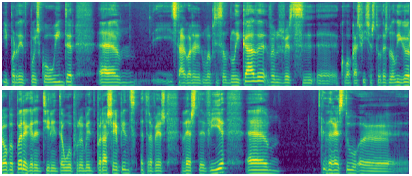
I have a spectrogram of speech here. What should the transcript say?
e perder depois com o Inter. Um, e está agora numa posição delicada. Vamos ver se uh, coloca as fichas todas na Liga Europa para garantir então o apuramento para a Champions através desta via. Um, de resto, uh,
